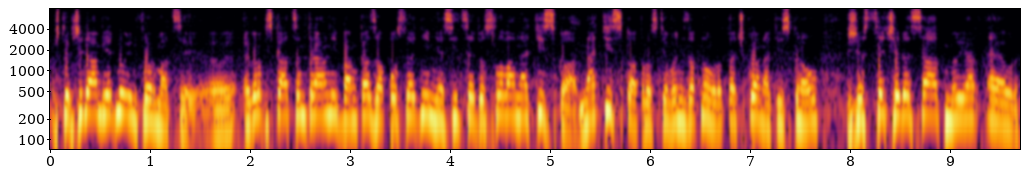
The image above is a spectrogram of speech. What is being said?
Ještě přidám jednu informaci. E, Evropská centrální banka za poslední měsíce doslova natiskla, natiskla prostě, oni zapnou rotačku a natisknou 660 miliard eur.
